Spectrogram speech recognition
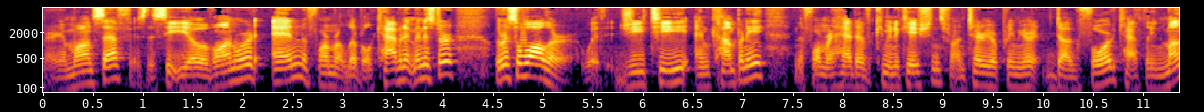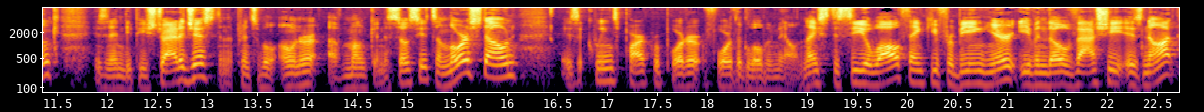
Maryam Monsef is the CEO of Onward and a former Liberal cabinet minister. Laryssa Waler with GT and Company, and the former head of communications for Ontario Premier Doug Ford. Kathleen Monk is an NDP strategist and the principal owner of Monk and Associates. And Laura Stone is a Queen's Park reporter for the Globe and Mail. Nice to see you all. Thank you for being here, even though Vassy is not.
